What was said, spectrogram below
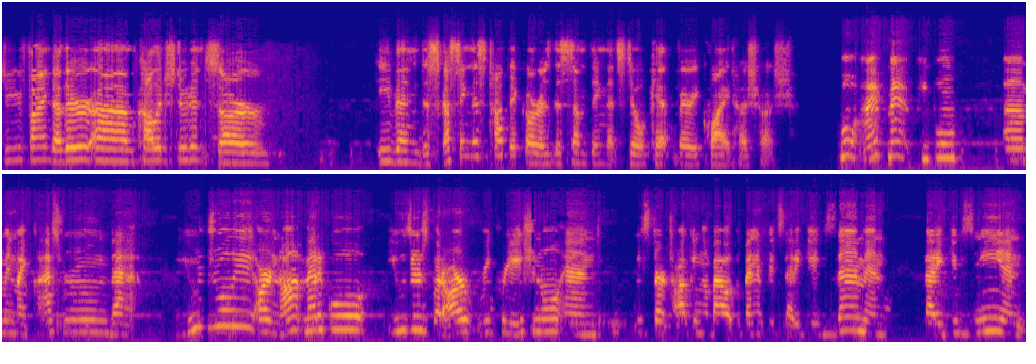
Do you find other uh, college students are even discussing this topic, or is this something that's still kept very quiet, hush hush? Well, I've met people um, in my classroom that usually are not medical users but are recreational, and we start talking about the benefits that it gives them and that it gives me. And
